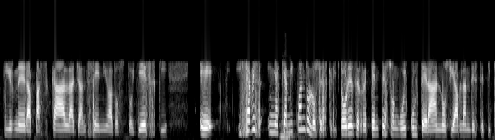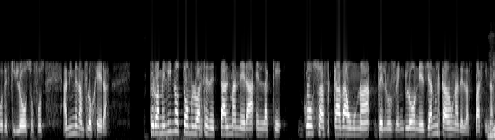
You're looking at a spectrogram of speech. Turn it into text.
Stirner, a Pascal, a Jansenio, a Dostoyevsky. Eh, y sabes, Iñaki, a mí cuando los escritores de repente son muy culteranos y hablan de este tipo de filósofos, a mí me dan flojera. Pero Amelino Tom lo hace de tal manera en la que gozas cada una de los renglones, ya no es cada una de las páginas,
